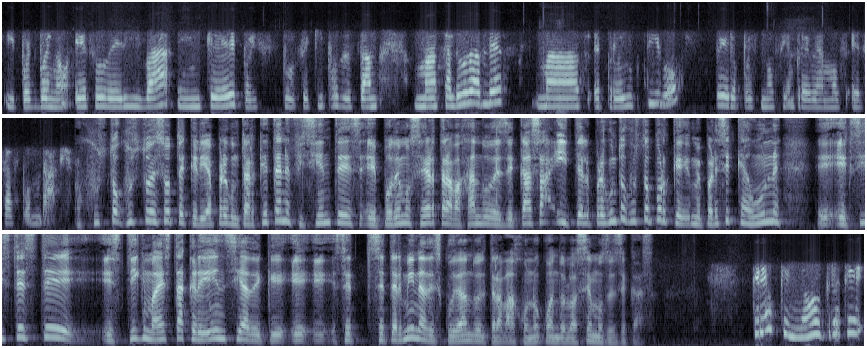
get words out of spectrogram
y pues bueno, eso deriva en que pues tus equipos están más saludables, más eh, productivos pero pues no siempre vemos esas bondades. Justo, justo eso te quería preguntar, ¿qué tan eficientes eh, podemos ser trabajando desde casa? Y te lo pregunto justo porque me parece que aún eh, existe este estigma, esta creencia de que eh, se, se termina descuidando el trabajo, ¿no? Cuando lo hacemos desde casa. Creo que no, creo que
